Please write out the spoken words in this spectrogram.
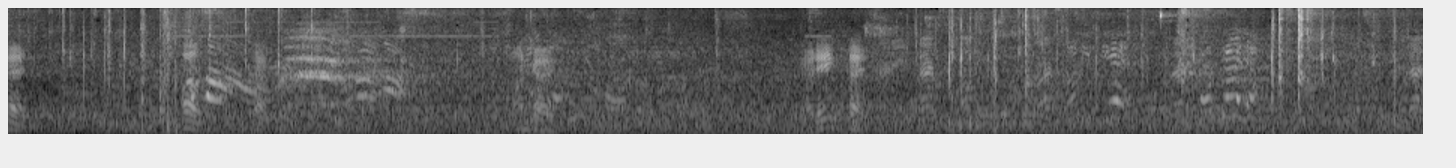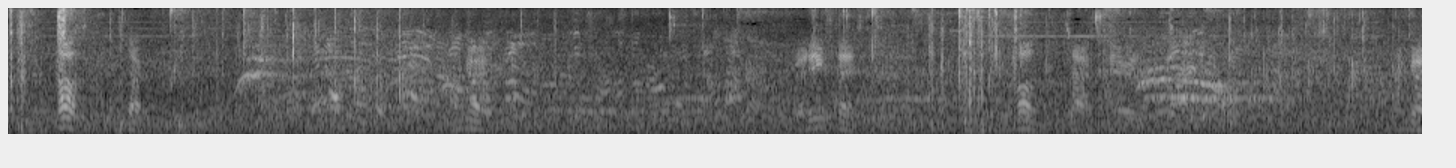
pen. Up, back. On go. Ready, pen. Up, back. On go. Ready, pen. Up, back, very good. On go.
